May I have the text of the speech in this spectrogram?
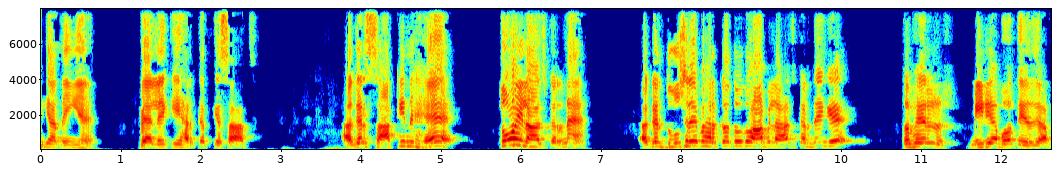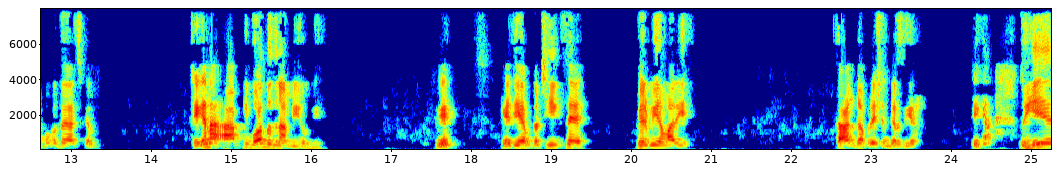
یا نہیں ہے پہلے کی حرکت کے ساتھ۔ اگر ساکن ہے تو علاج کرنا ہے۔ اگر دوسرے پہ حرکت ہو تو آپ علاج کر دیں گے۔ تو پھر میڈیا بہت تیز ہے، آپ کو پتا ہے آج کل۔ ٹھیک ہے نا؟ آپ کی بہت بدنامی ہوگی۔ کہ جی ہم تو ٹھیک تھے۔ پھر بھی ہماری ٹانگ کا آپریشن کر دیا۔ ٹھیک ہے؟ تو یہ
